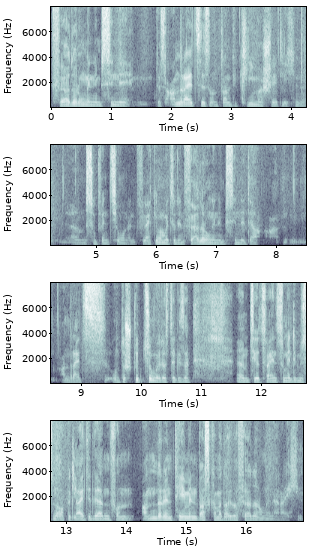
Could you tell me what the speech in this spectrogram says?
Förderungen im Sinne des Anreizes und dann die klimaschädlichen ähm, Subventionen. Vielleicht gehen wir mal zu den Förderungen im Sinne der Anreizunterstützung, weil du hast ja gesagt, ähm, CO2-Instrumente müssen auch begleitet werden von anderen Themen. Was kann man da über Förderungen erreichen?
